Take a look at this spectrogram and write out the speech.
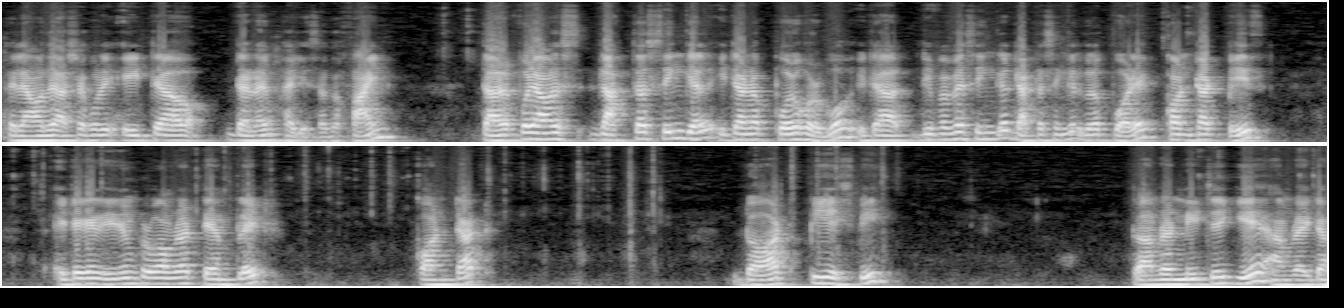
তাহলে আমাদের আশা করি এইটা ডাইনামিক হয়ে ওকে ফাইন তারপরে আমাদের ডাক্তার সিঙ্গেল এটা আমরা পরে করব। এটা ডিপার্টমেন্ট সিঙ্গেল ডাক্তার সিঙ্গেল এগুলো পরে কন্ট্যাক্ট পেজ এটাকে রিনিউ করব আমরা টেমপ্লেট কন্ট্যাক্ট ডট পিএইচপি তো আমরা নিচে গিয়ে আমরা এটা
